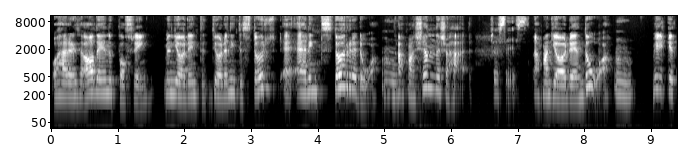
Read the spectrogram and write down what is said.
Och här är det, ja det är en uppoffring, men gör, det inte, gör den inte större, är det inte större då? Mm. Att man känner så här? Precis. Att man gör det ändå? Mm. Vilket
